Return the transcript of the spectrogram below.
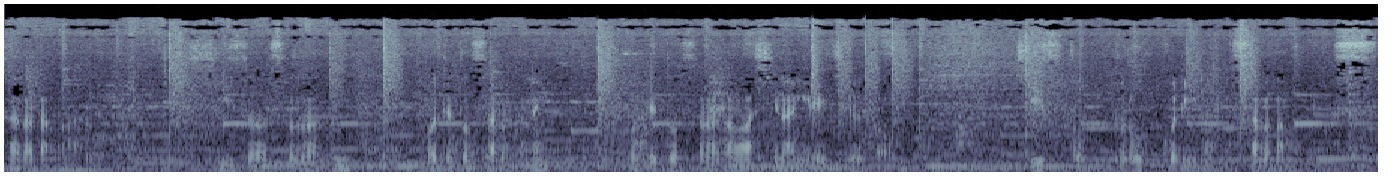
サラダがある。シーザーサラダ。にポテトサラダね。ポテトサラダは品切れ中と。チーズとブロッコリーのサラダもあります。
